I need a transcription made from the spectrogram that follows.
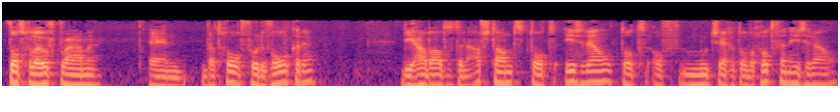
tot geloof kwamen en dat gold voor de volkeren. Die hadden altijd een afstand tot Israël, tot, of moet zeggen tot de God van Israël.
